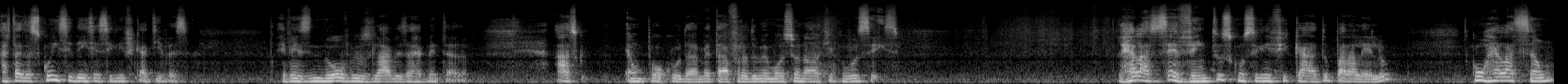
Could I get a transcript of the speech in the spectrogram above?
as tais das coincidências significativas. E vem de novo meus lábios arrebentando. As, é um pouco da metáfora do meu emocional aqui com vocês eventos com significado paralelo, com relação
